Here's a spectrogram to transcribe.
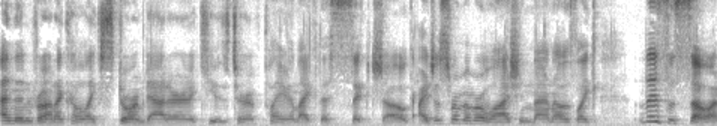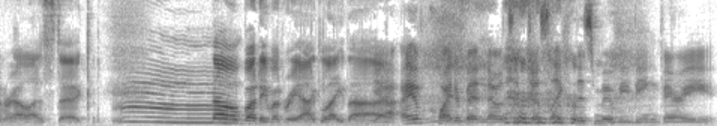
and then Veronica like stormed at her, accused her of playing like this sick joke. I just remember watching that and I was like. This is so unrealistic. Mm, nobody would react like that. yeah, I have quite a bit notes of just like this movie being very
